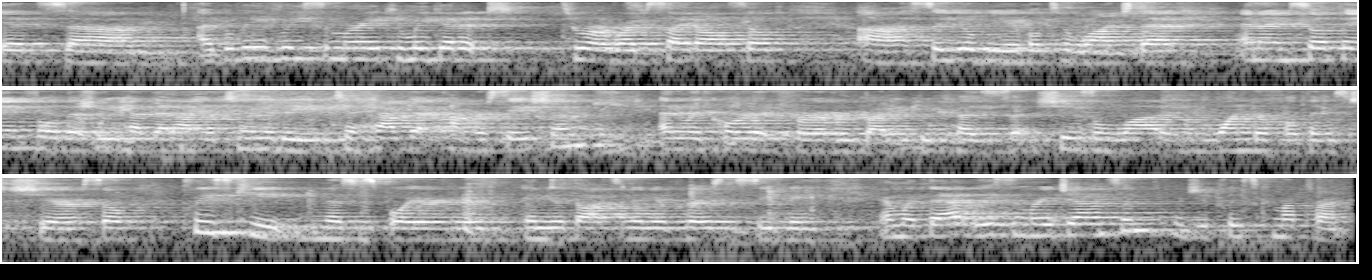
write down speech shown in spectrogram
It's, um, I believe, Lisa Marie, can we get it through our website also? Uh, so you'll be able to watch that. And I'm so thankful that we had that opportunity to have that conversation and record it for everybody because she has a lot of wonderful things to share. So please keep Mrs. Boyer in your, in your thoughts and in your prayers this evening. And with that, Lisa Marie Johnson, would you please come up front?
